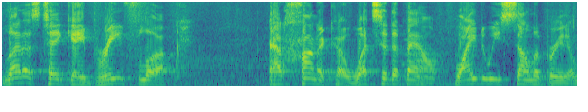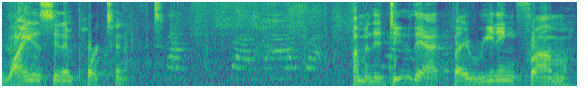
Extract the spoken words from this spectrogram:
Let us take a brief look at hanukkah. What's it about? Why do we celebrate it? Why is it important? I'm going to do that by reading from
